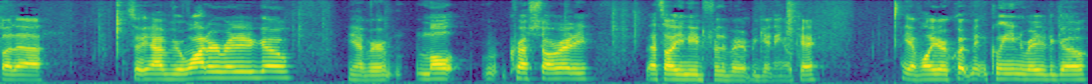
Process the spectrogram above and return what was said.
But uh, so you have your water ready to go. You have your malt crushed already. That's all you need for the very beginning, okay? You have all your equipment clean, ready to go.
